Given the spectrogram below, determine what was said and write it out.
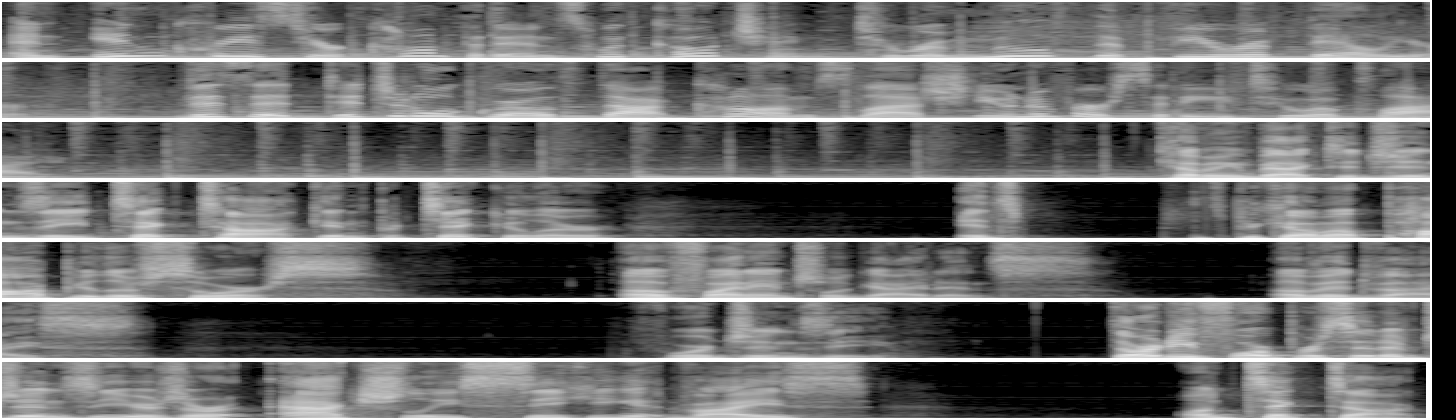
and increase your confidence with coaching to remove the fear of failure. Visit digitalgrowth.com/university to apply coming back to Gen Z, TikTok in particular, it's it's become a popular source of financial guidance, of advice for Gen Z. 34% of Gen Zers are actually seeking advice on TikTok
